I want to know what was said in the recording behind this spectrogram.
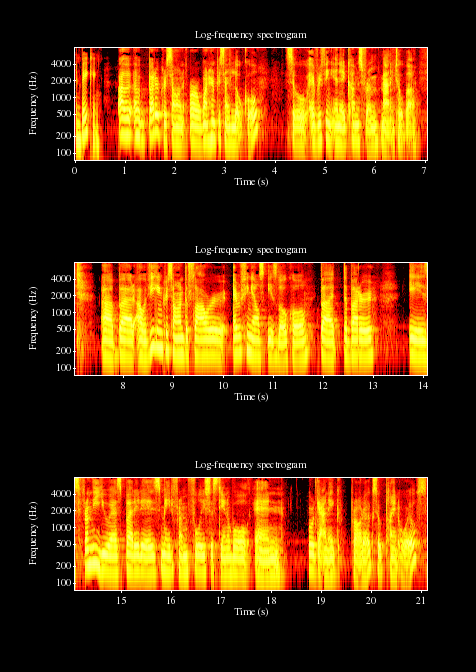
and baking. Our, our butter croissant are 100% local. So everything in it comes from Manitoba. Uh, but our vegan croissant, the flour, everything else is local. But the butter is from the US, but it is made from fully sustainable and organic products, so plant oils.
